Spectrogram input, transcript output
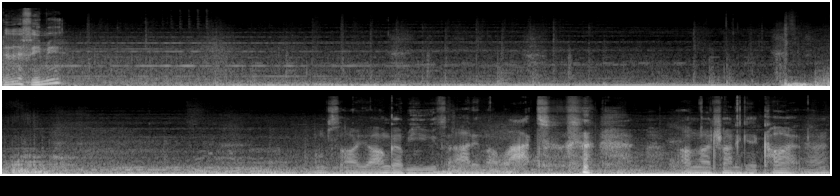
Did they see me? Using Aiden a lot. I'm not trying to get caught, man.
